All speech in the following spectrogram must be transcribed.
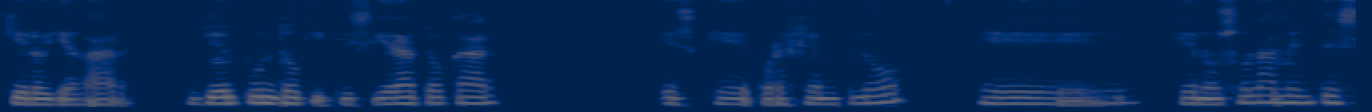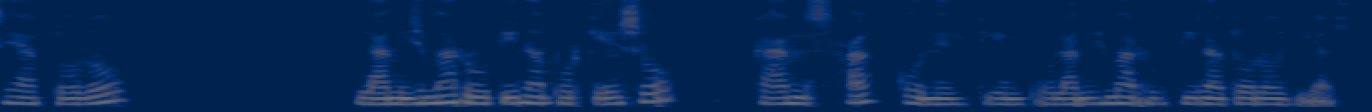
quiero llegar yo el punto que quisiera tocar es que, por ejemplo, eh, que no solamente sea todo la misma rutina, porque eso cansa con el tiempo, la misma rutina todos los días.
